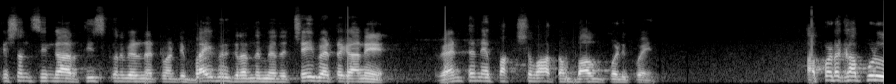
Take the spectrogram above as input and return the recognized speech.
కిషన్ సింగ్ గారు తీసుకుని వెళ్ళినటువంటి బైబిల్ గ్రంథం మీద చేయి పెట్టగానే వెంటనే పక్షవాతం బాగుపడిపోయింది. అప్పటికప్పుడు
